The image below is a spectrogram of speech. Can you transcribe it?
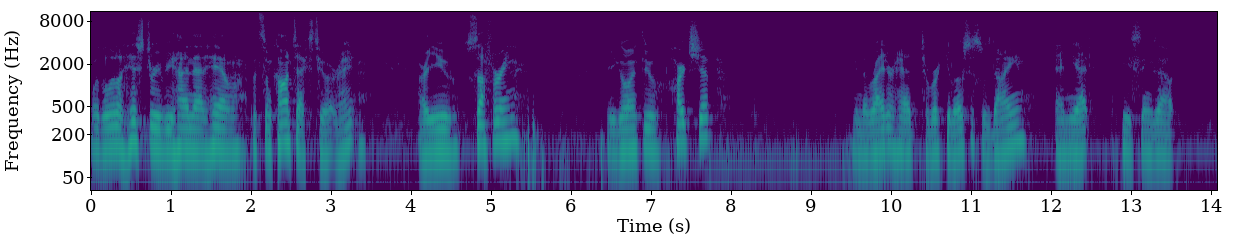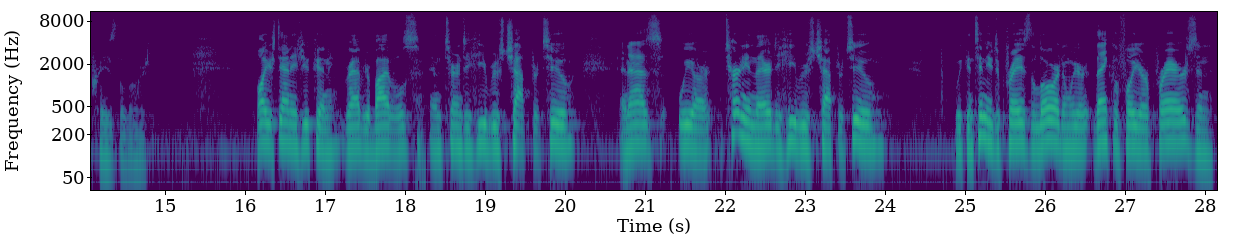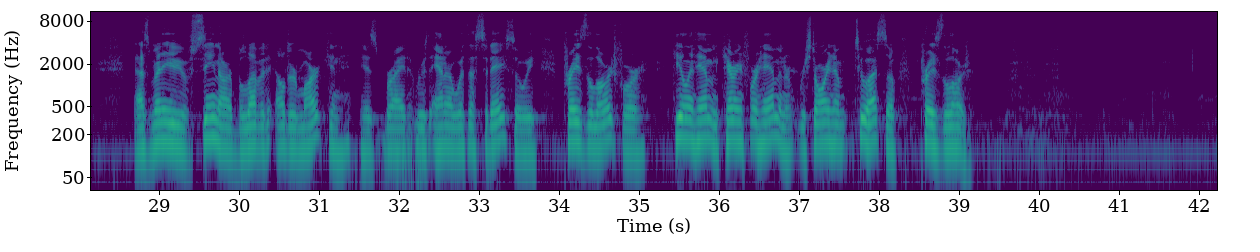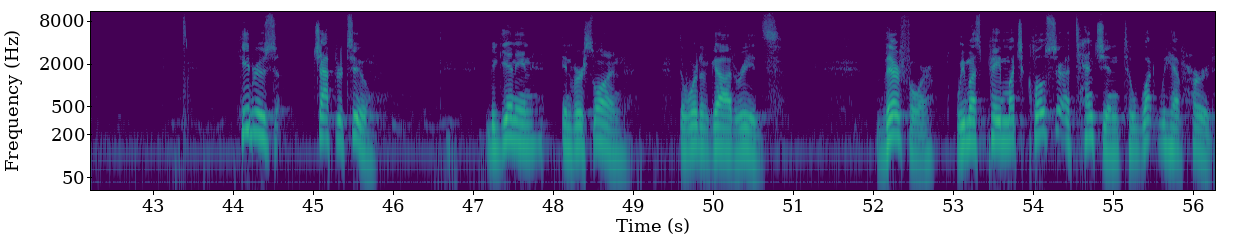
Well, the little history behind that hymn put some context to it, right? Are you suffering? Are you going through hardship? I mean, the writer had tuberculosis, was dying, and yet he sings out, Praise the Lord. While you're standing, if you can grab your Bibles and turn to Hebrews chapter 2. And as we are turning there to Hebrews chapter 2, we continue to praise the Lord, and we are thankful for your prayers and as many of you have seen, our beloved elder Mark and his bride Ruth Ann are with us today. So we praise the Lord for healing him and caring for him and restoring him to us. So praise the Lord. Hebrews chapter 2, beginning in verse 1, the Word of God reads Therefore, we must pay much closer attention to what we have heard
